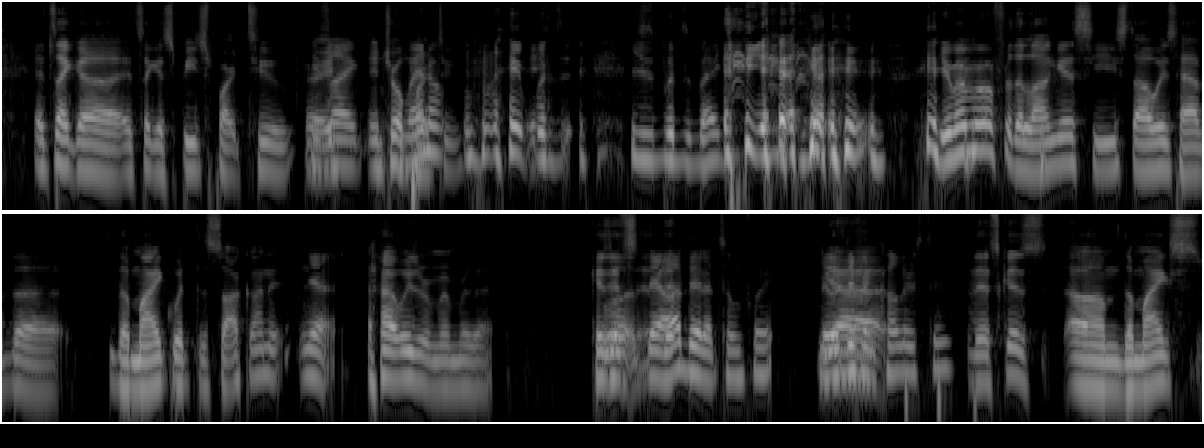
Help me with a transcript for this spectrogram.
it's like a it's like a speech part two, or He's like intro bueno. part two. he, puts he just puts it back. yeah, you remember for the longest he used to always have the the mic with the sock on it. yeah. I always remember that because Well, it's they all did at some point. They were different colors too. That's because um the mics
